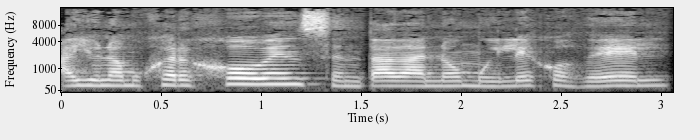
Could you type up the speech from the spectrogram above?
Hay una mujer joven sentada no muy lejos de él,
